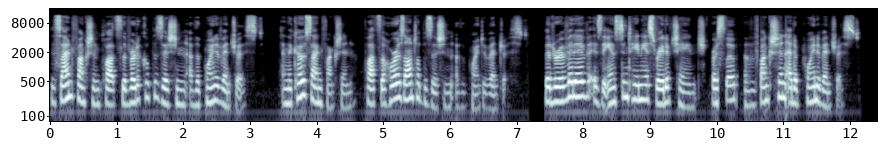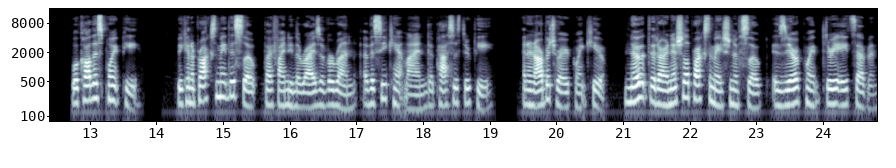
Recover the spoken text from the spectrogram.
The sine function plots the vertical position of the point of interest, and the cosine function plots the horizontal position of the point of interest. The derivative is the instantaneous rate of change, or slope, of a function at a point of interest. We'll call this point P. We can approximate this slope by finding the rise over run of a secant line that passes through P at an arbitrary point Q. Note that our initial approximation of slope is 0.387,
